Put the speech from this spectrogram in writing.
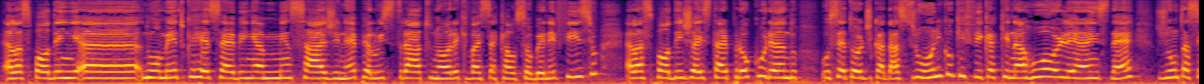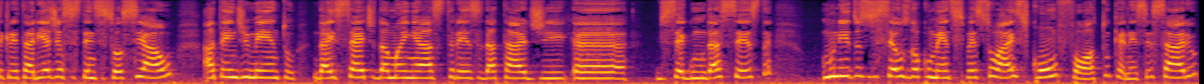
Elas podem, uh, no momento que recebem a mensagem, né, pelo extrato, na hora que vai sacar o seu benefício, elas podem já estar procurando o setor de cadastro único, que fica aqui na Rua Orleans, né, junto à Secretaria de Assistência Social, atendimento das 7 da manhã às 13 da tarde, uh, de segunda a sexta, munidos de seus documentos pessoais com foto, que é necessário,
